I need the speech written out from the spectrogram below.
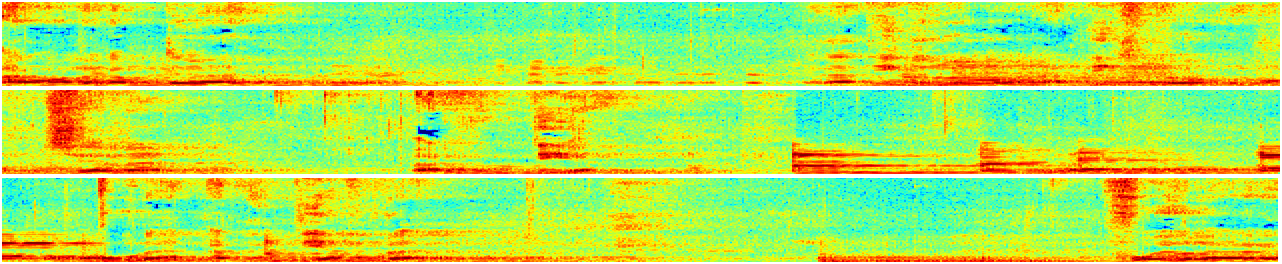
Ahora vamos a tocar un tema que da título al disco, se llama Ardentía. Pura, ardentía pura. Fuego de la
